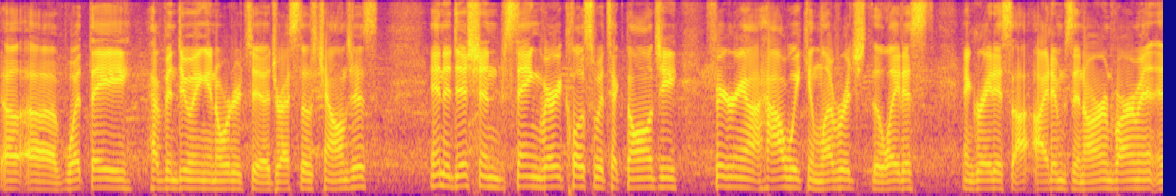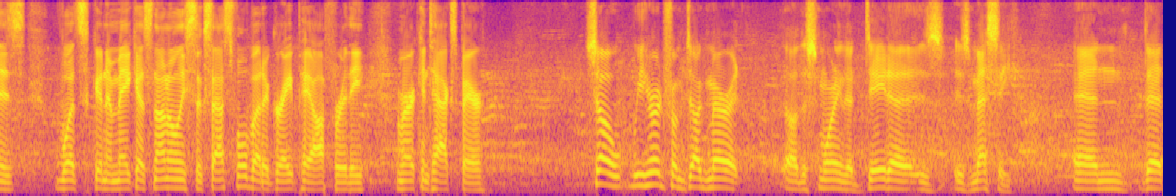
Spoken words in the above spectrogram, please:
uh, uh, what they have been doing in order to address those challenges. In addition, staying very close with technology, figuring out how we can leverage the latest and greatest items in our environment is what's going to make us not only successful, but a great payoff for the American taxpayer. So we heard from Doug Merritt uh, this morning that data is, is messy and that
